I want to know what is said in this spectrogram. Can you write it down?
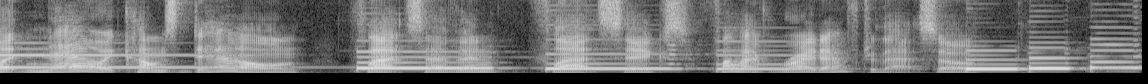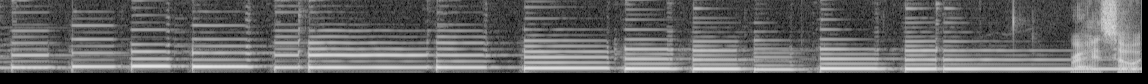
But now it comes down flat seven, flat six, five, right after that. So. Right, so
